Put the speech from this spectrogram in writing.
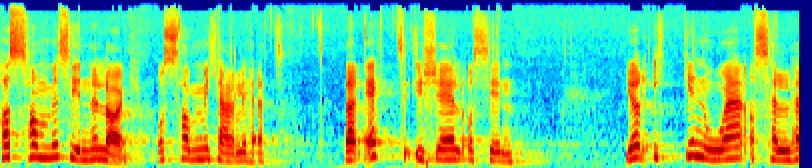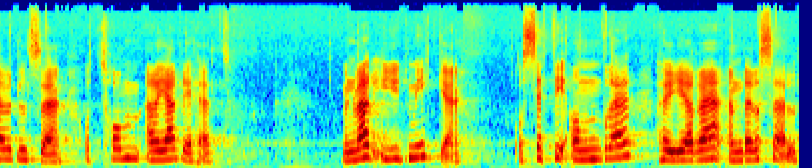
Ha samme sinnelag og samme kjærlighet. Vær ett i sjel og sinn. Gjør ikke noe av selvhevdelse og tom ærgjerrighet men vær ydmyke og sett de andre høyere enn dere selv.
